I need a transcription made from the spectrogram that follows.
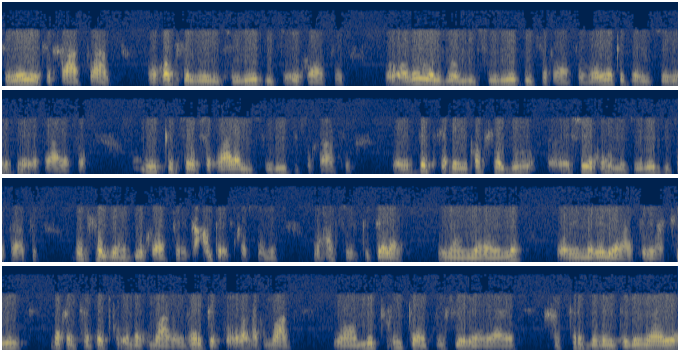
talooyinka qaataan oo qof walba mas'uuliyaddiisa u qaato oo oday walba oo mas'uuliyaddiisa qaato hooyo kastoo mas'uuliyaddeeda qaadato nin kastoo shaqaala mas'uuliyaddiisa qaato dadka dhan qof walba suuqa uu mas'uuliyaddiisa qaato qof walba hadduu qaato gacanta isqabsano waxaa suurtagala inaan yarayno oo ay naga yaraato laakiin dhaqanka dadka u dhaqmaan oo hargabka ula dhaqmaan waa mid runtaa kuu sheegayaaye khatar badan gelinaya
